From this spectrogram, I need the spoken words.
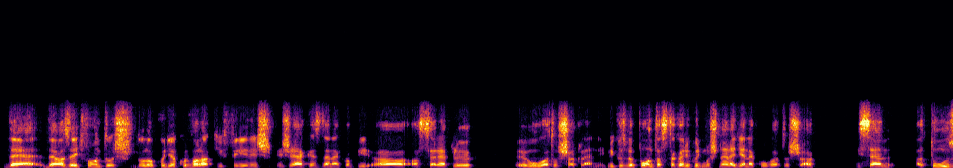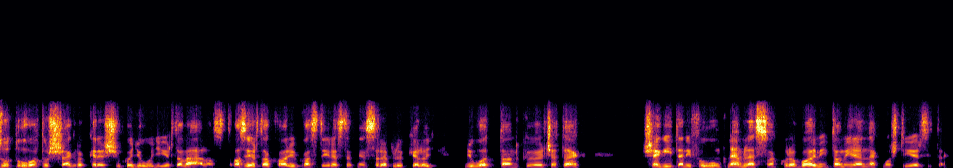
de, de az egy fontos dolog, hogy akkor valaki fél, és, és elkezdenek a, a, a szereplők óvatosak lenni. Miközben pont azt akarjuk, hogy most ne legyenek óvatosak, hiszen a túlzott óvatosságra keressük a gyógyírt, a választ. Azért akarjuk azt éreztetni a szereplőkkel, hogy nyugodtan költsetek, segíteni fogunk, nem lesz akkor a baj, mint amire ennek most érzitek.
